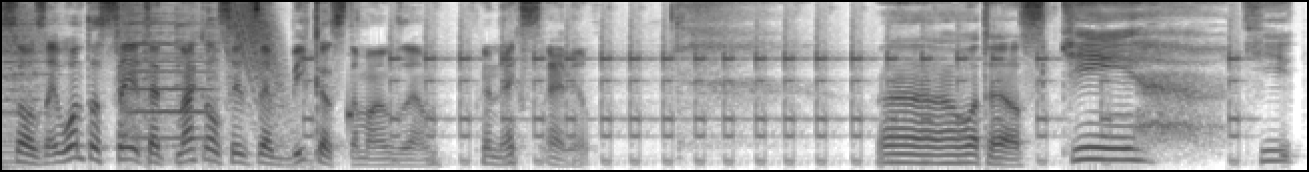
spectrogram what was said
So they want to say that Knuckles is the weakest among them. The Next Amy. Uh, what else? Key, kick,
